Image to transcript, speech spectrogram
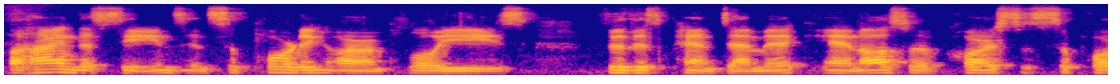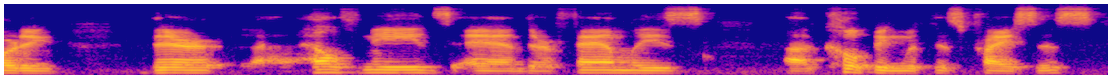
behind the scenes in supporting our employees through this pandemic and also, of course, supporting their uh, health needs and their families uh, coping with this crisis.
